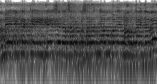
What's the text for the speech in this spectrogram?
ಅಮೆರಿಕಕ್ಕೆ ಈ ದೇಶದ ಸರಕು ಸರಂಜಾಮುಗಳೇನು ಹೋಗ್ತಾ ಇದ್ದಾವೆ?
